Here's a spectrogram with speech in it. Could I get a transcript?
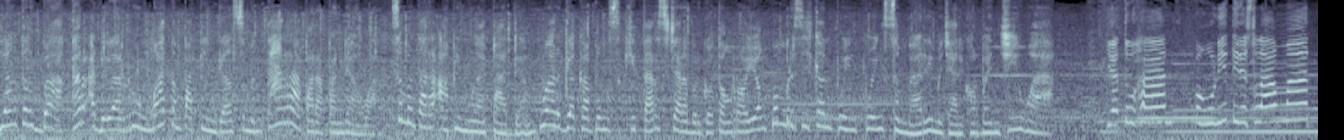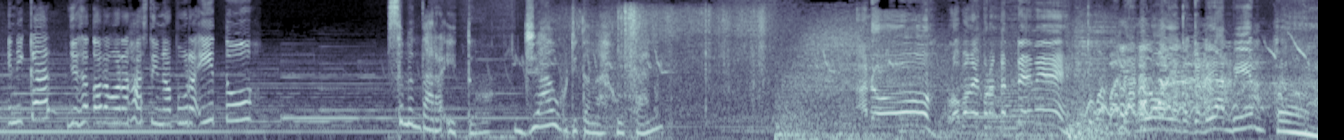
yang terbakar adalah rumah tempat tinggal sementara para Pandawa. Sementara api mulai padam, warga kampung sekitar secara bergotong royong membersihkan puing-puing sembari mencari korban jiwa. Ya Tuhan, penghuni tidak selamat. Ini kan jasad orang-orang Hastinapura itu. Sementara itu, jauh di tengah hutan, Aduh, lubangnya kurang gede nih. Cuma badan lo yang kegedean, Bim. Ah,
